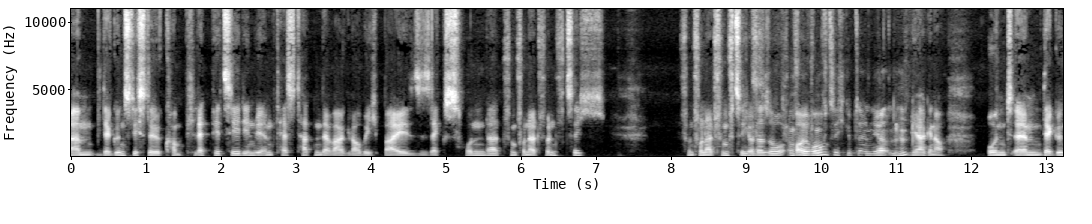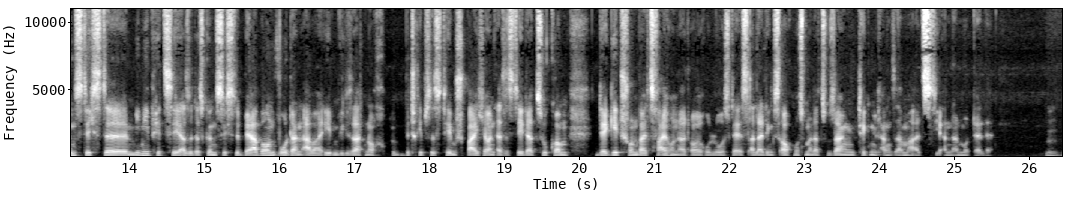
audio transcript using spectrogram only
Ähm, der günstigste Komplett-PC, den wir im Test hatten, der war, glaube ich, bei 600, 550, 550 oder so 550 Euro. gibt es einen, ja. Mhm. Ja, genau. Und ähm, der günstigste Mini-PC, also das günstigste Barebone, wo dann aber eben, wie gesagt, noch Betriebssystem, Speicher und SSD dazukommen, der geht schon bei 200 Euro los. Der ist allerdings auch, muss man dazu sagen, einen Ticken langsamer als die anderen Modelle. Mhm.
